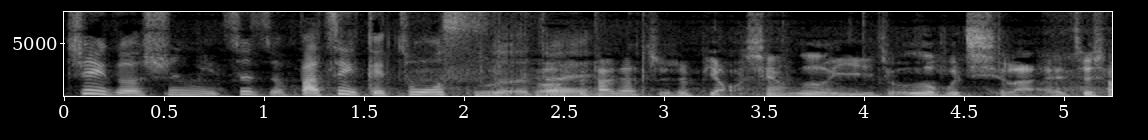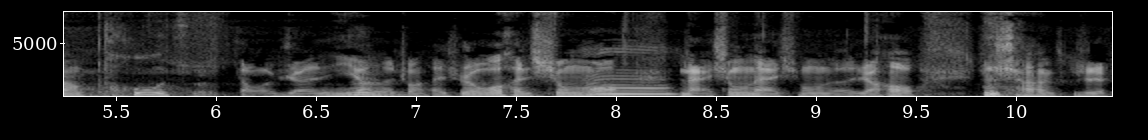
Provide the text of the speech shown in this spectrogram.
这个是你自己把自己给作死。对，大家只是表现恶意，就恶不起来，就像兔子咬人一样的状态，就是我很凶哦，奶凶奶凶的，然后你想就是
